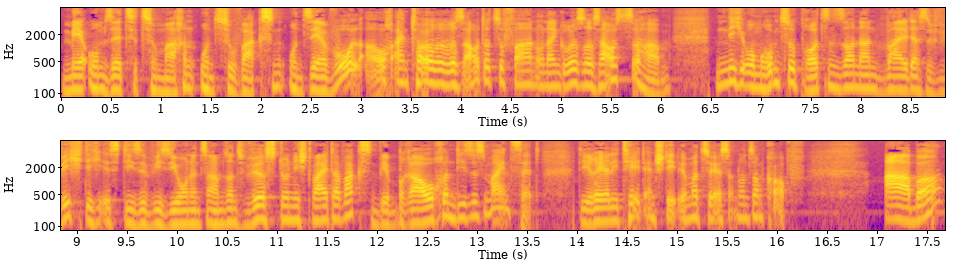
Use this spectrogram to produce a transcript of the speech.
mehr Umsätze zu machen und zu wachsen und sehr wohl auch ein teureres Auto zu fahren und ein größeres Haus zu haben. Nicht um rumzuprotzen, sondern weil das wichtig ist, diese Visionen zu haben, sonst wirst du nicht weiter wachsen. Wir brauchen dieses Mindset. Die Realität entsteht immer zuerst in unserem Kopf. Aber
